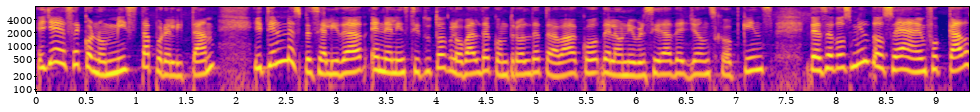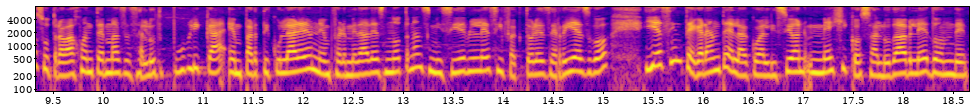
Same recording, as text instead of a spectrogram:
Ella es economista por el ITAM y tiene una especialidad en el Instituto Global de Control de Tabaco de la Universidad de Johns Hopkins. Desde 2012 ha enfocado su trabajo en temas de salud pública, en particular en enfermedades no transmisibles y factores de riesgo, y es integrante de la coalición México Saludable, donde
